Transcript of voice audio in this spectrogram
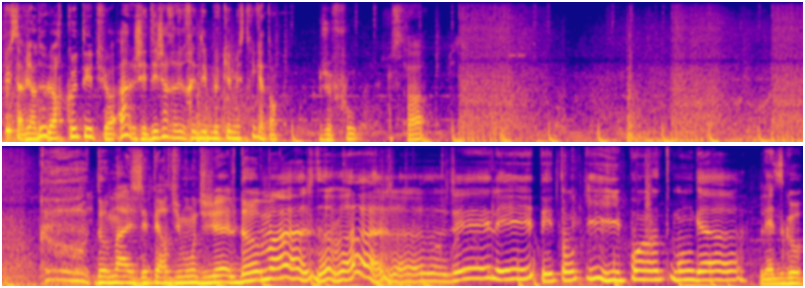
Plus ça vient de leur côté, tu vois. Ah, j'ai déjà redébloqué mes streaks, attends. Je fous ça. Oh, dommage, j'ai perdu mon duel. Dommage, dommage. J'ai les tétons qui pointent, mon gars. Let's go.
